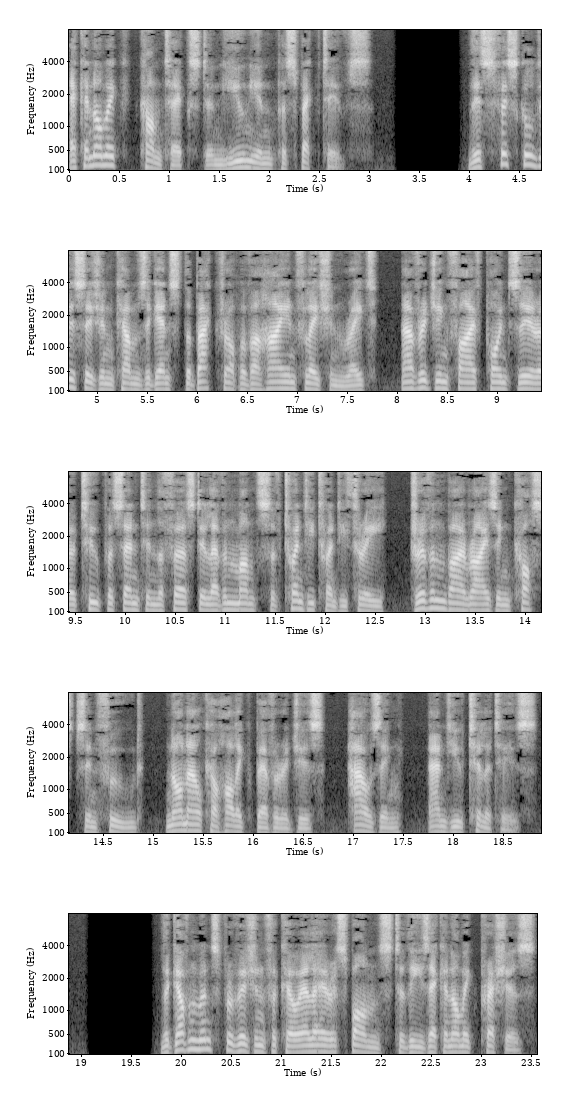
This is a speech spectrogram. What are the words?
Economic context and union perspectives. This fiscal decision comes against the backdrop of a high inflation rate, averaging 5.02% in the first 11 months of 2023, driven by rising costs in food, non-alcoholic beverages, housing, and utilities. The government's provision for COLA responds to these economic pressures,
